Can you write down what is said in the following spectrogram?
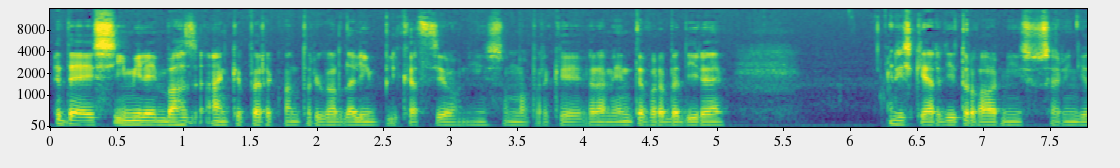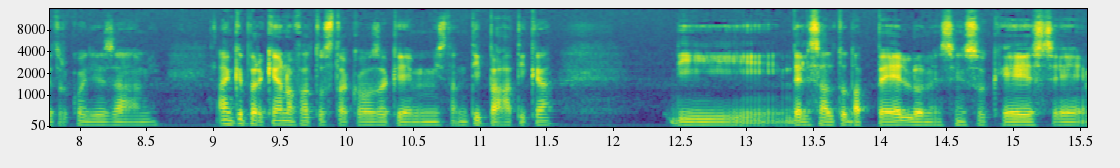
ed è simile in base anche per quanto riguarda le implicazioni, insomma, perché veramente vorrebbe dire rischiare di trovarmi su serio indietro con gli esami, anche perché hanno fatto sta cosa che mi sta antipatica di, del salto d'appello, nel senso che se,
